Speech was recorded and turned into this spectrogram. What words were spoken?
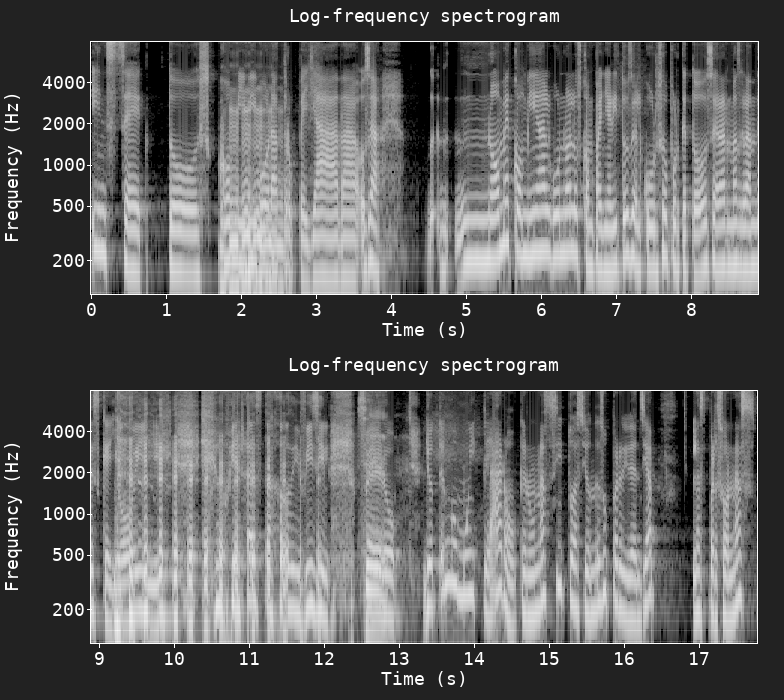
insectos, comí víbora atropellada, o sea, no me comí a alguno de los compañeritos del curso porque todos eran más grandes que yo y, y hubiera estado difícil. Sí. Pero yo tengo muy claro que en una situación de supervivencia, las personas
